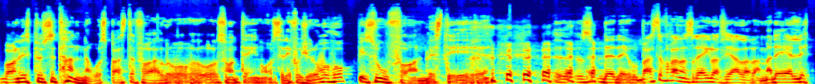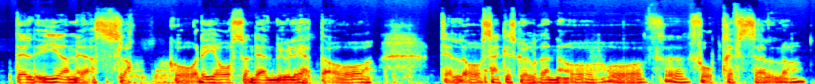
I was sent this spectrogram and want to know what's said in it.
vanligvis pusse tenner hos besteforeldre og, og sånne ting, så de får ikke lov å hoppe i sofaen hvis de Det, er jo besteforeldrenes regler som gjelder det, men det, er litt, det gir en mer slakk, og det gir også en del muligheter og, til å senke skuldrene og, og få opp trivsel. Og,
